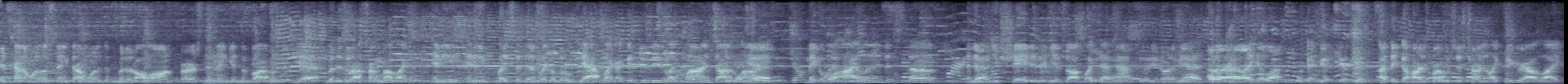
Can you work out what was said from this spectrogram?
it's kind of one of those things that I wanted to put it all on first and then get the vibe of it. Yeah. But this is what I was talking about, like any any place that there's like a little gap, like I could do these like lines, dotted lines, make a little island and stuff, and then when you shade it, it gives off like that matte feel. You know what I mean? Yeah, I, I like it a lot. Okay, good, good, good. I think the hardest part was just trying to like figure out like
